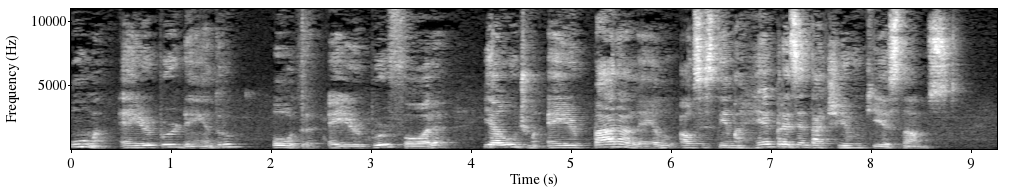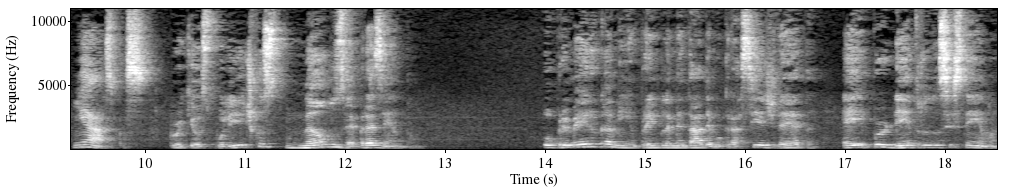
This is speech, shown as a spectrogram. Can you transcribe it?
Uma é ir por dentro, outra é ir por fora e a última é ir paralelo ao sistema representativo que estamos. Em aspas, porque os políticos não nos representam. O primeiro caminho para implementar a democracia direta é ir por dentro do sistema,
